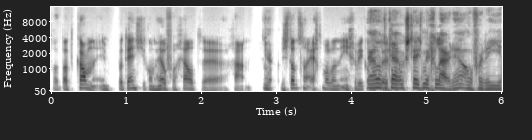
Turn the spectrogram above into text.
dat, dat kan in potentie om heel veel geld eh, gaan. Ja. Dus dat is nou echt wel een Ja, ingewikkelde want we krijgen ook steeds meer geluiden hè, over die,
